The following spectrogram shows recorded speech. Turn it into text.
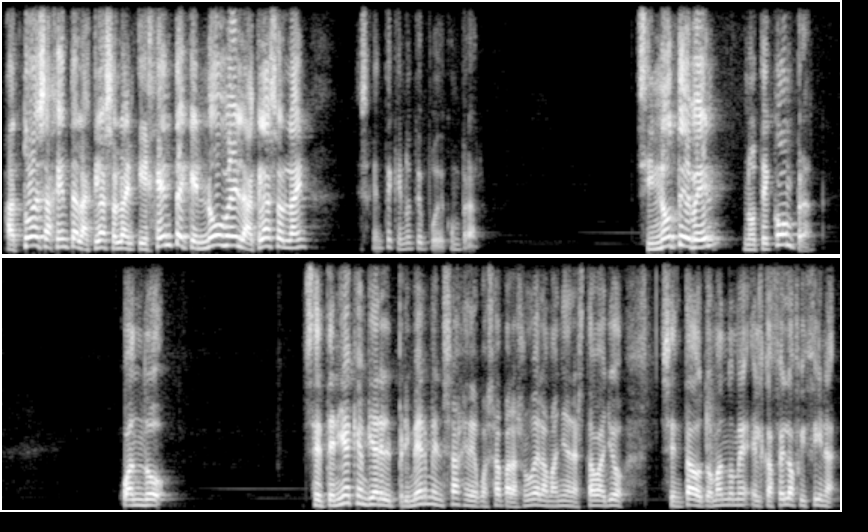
a toda esa gente a la clase online. Y gente que no ve la clase online es gente que no te puede comprar. Si no te ven, no te compran. Cuando se tenía que enviar el primer mensaje de WhatsApp a las 9 de la mañana, estaba yo sentado tomándome el café en la oficina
